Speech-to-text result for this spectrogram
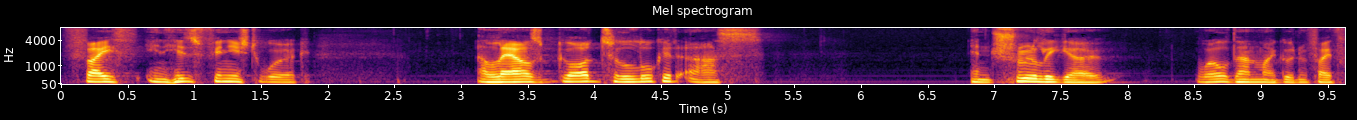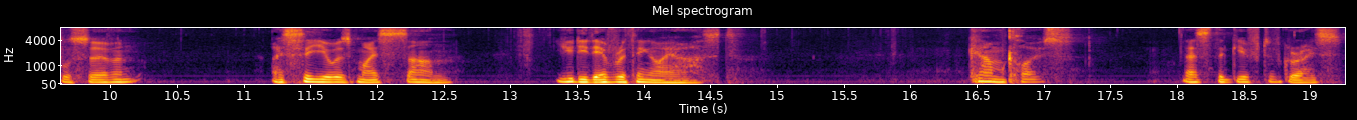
Faith in his finished work allows God to look at us and truly go, Well done, my good and faithful servant. I see you as my son. You did everything I asked. Come close. That's the gift of grace.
